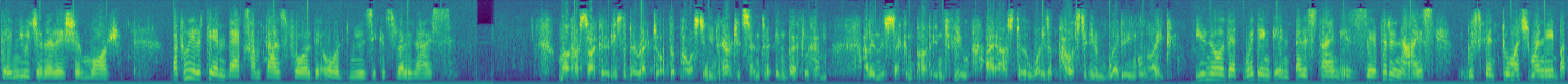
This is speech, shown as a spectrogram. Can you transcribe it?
the new generation more, but we return back sometimes for the old music. It's very nice. Maha Saca is the director of the Palestinian Heritage Center in Bethlehem, and in this second part interview, I asked her, what is a Palestinian wedding like? You know that wedding in Palestine is uh, very nice. We spend too much money, but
